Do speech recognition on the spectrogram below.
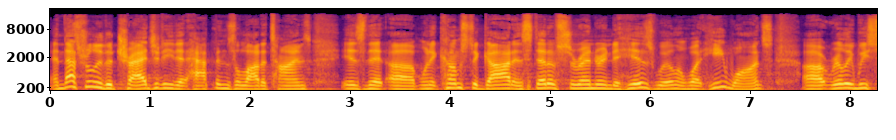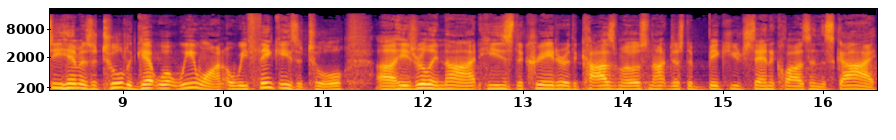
and that's really the tragedy that happens a lot of times is that uh, when it comes to God, instead of surrendering to his will and what he wants, uh, really we see him as a tool to get what we want, or we think he's a tool. Uh, he's really not. He's the creator of the cosmos, not just a big, huge Santa Claus in the sky.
